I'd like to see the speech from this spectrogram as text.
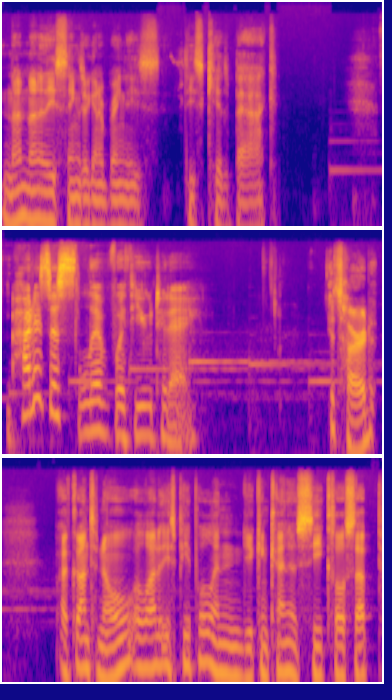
none, none of these things are going to bring these these kids back how does this live with you today it's hard i've gotten to know a lot of these people and you can kind of see close up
